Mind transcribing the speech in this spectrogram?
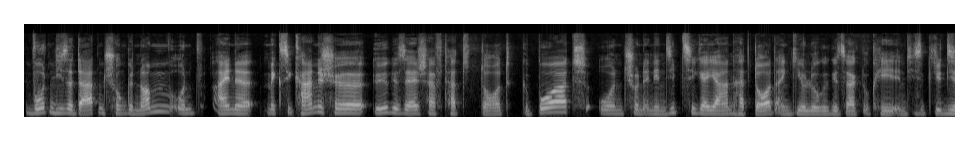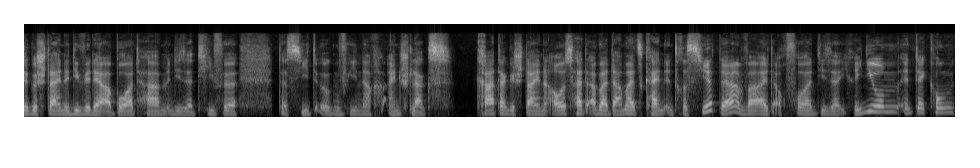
wurden diese Daten schon genommen und eine mexikanische Ölgesellschaft hat dort gebohrt und schon in den 70er Jahren hat dort ein Geologe gesagt, okay, in diese, diese Gesteine, die wir da erbohrt haben, in dieser Tiefe, das sieht irgendwie nach Einschlags Kratergesteine aus, hat aber damals keinen interessiert, ja, war halt auch vor dieser Iridium-Entdeckung.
